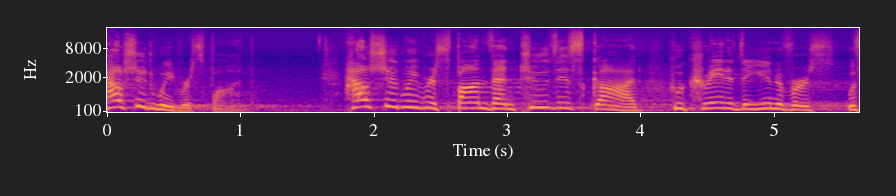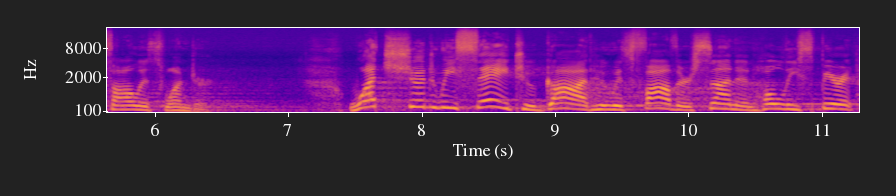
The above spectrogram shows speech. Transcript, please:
How should we respond? How should we respond then to this God who created the universe with all its wonder? What should we say to God, who is Father, Son, and Holy Spirit,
